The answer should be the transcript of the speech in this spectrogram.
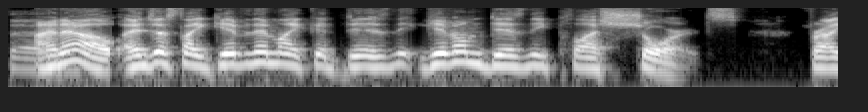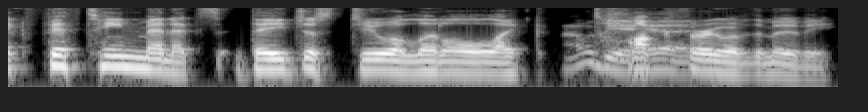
So I know, and just like give them like a Disney, give them Disney Plus shorts for like 15 minutes. They just do a little like That would be a talk through of the movie.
